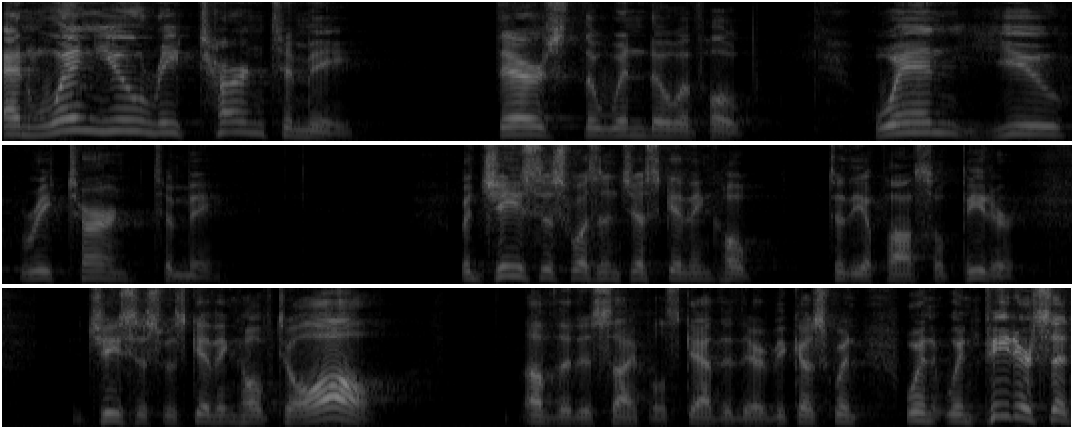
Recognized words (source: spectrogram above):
And when you return to me, there's the window of hope. When you return to me. But Jesus wasn't just giving hope to the Apostle Peter, Jesus was giving hope to all of the disciples gathered there. Because when, when, when Peter said,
